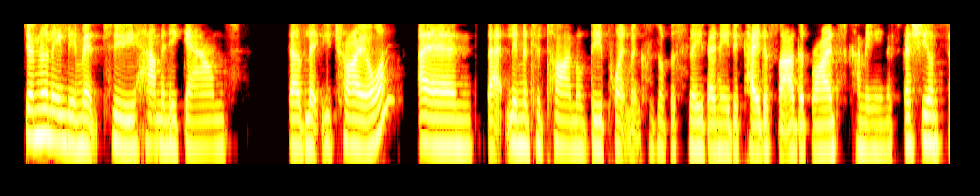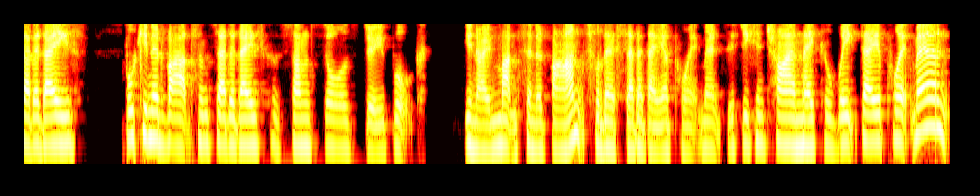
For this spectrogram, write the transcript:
generally limit to how many gowns they'll let you try on and that limited time of the appointment, because obviously they need to cater for other brides coming in, especially on Saturdays. Book in advance on Saturdays because some stores do book, you know, months in advance for their Saturday appointments. If you can try and make a weekday appointment,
